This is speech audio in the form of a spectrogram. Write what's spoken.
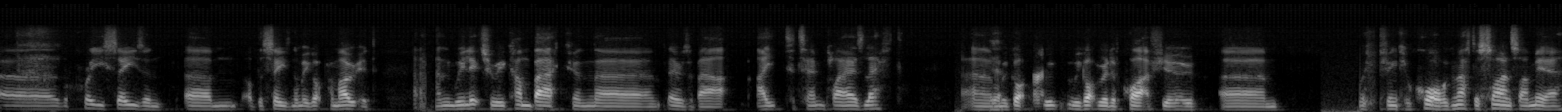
uh, the pre-season um, of the season that we got promoted, and we literally come back and uh, there was about eight to ten players left. Um, yeah. We got we, we, got rid of quite a few. Um, we're thinking, "Cool, we're gonna have to sign some here,"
